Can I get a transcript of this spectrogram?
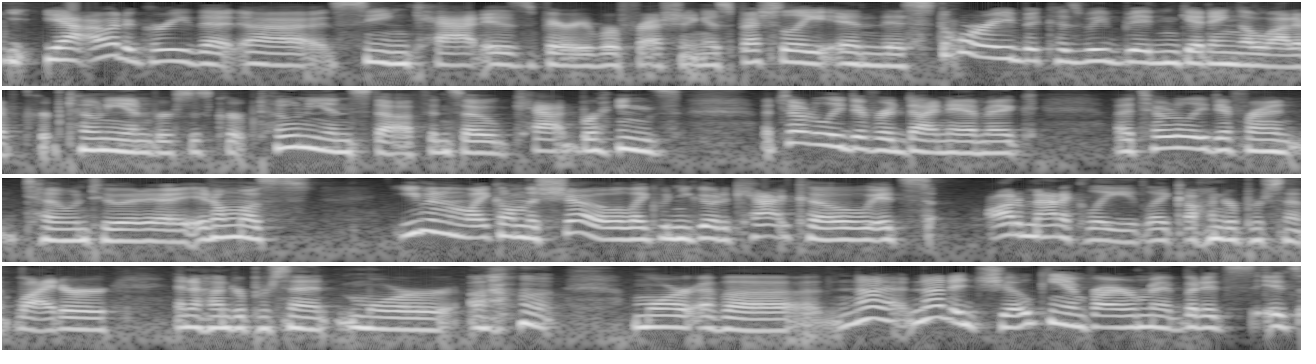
yeah, I would agree that uh, seeing Cat is very refreshing, especially in this story because we've been getting a lot of Kryptonian versus Kryptonian stuff, and so Cat brings a totally different dynamic, a totally different tone to it. It almost even like on the show, like when you go to Catco, it's automatically like 100% lighter and 100% more uh, more of a not not a jokey environment but it's it's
